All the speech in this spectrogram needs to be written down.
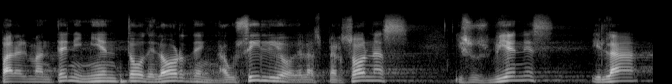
para el mantenimiento del orden, auxilio de las personas y sus bienes y la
